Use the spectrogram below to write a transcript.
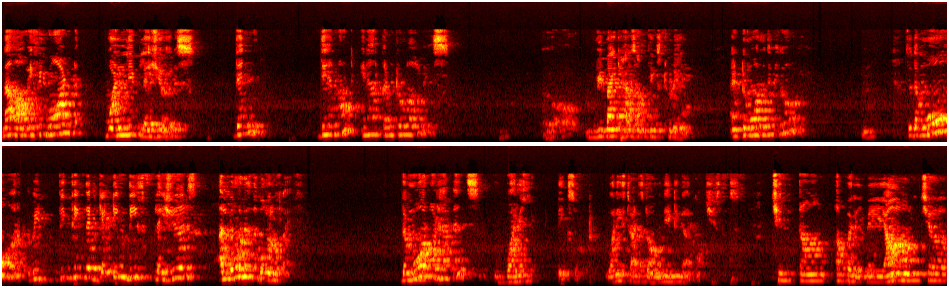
now if we want worldly pleasures then they are not in our control always we might have some things today and tomorrow they may go away hmm? So the more we, we think that getting these pleasures alone is the goal of life, the more what happens? Worry takes over. worry starts dominating our consciousness. Chintam aparimeyam cha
